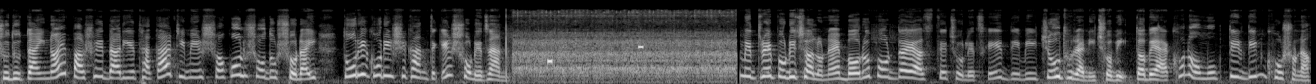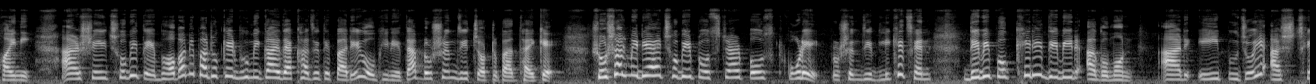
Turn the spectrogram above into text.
শুধু তাই নয়, পাশে দাঁড়িয়ে থাকা টিমের সকল সদস্যরাই তড়িঘড়ি সেখান থেকে সরে যান। মিত্রের পরিচালনায় বড় পর্দায় আসতে চলেছে দেবী চৌধুরানী ছবি তবে এখনও মুক্তির দিন ঘোষণা হয়নি আর সেই ছবিতে ভবানী পাঠকের ভূমিকায় দেখা যেতে পারে অভিনেতা প্রসেনজিৎ চট্টোপাধ্যায়কে সোশ্যাল মিডিয়ায় ছবির পোস্টার পোস্ট করে প্রসেনজিৎ লিখেছেন দেবী পক্ষেরই দেবীর আগমন আর এই পুজোয় আসছে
